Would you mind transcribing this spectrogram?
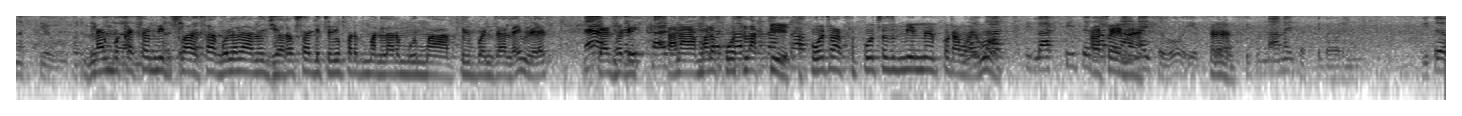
नसते हो. प्रत्येक नाही मग कसं मी प्रत्येक- सांगोला आलो झेरॉक्ससाठी तुम्ही परत म्हणणार मग मग ऑफिस बंद झालंय वेळेत. नाही, त्यासाठी साठ- आणि आम्हाला पोच साठ लागते. पोच असं पोचच मेन पुरावा आहे हो. असते- लागते तर असं आहे आपण ना. आणायचं हो. एक हां. तिकडून आणायचं असते बाहेर इथं हे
